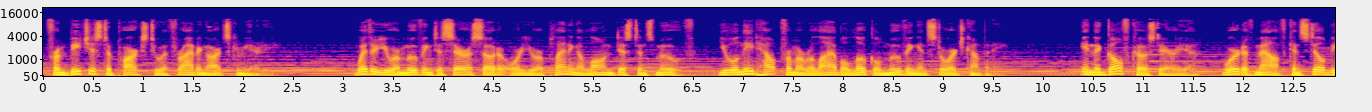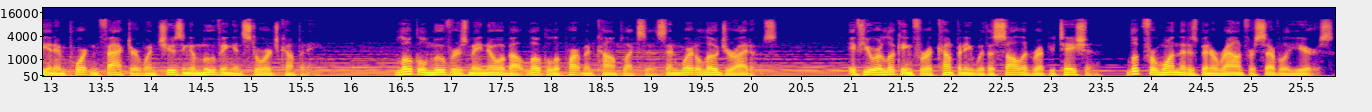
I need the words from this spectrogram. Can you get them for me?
from beaches to parks to a thriving arts community. Whether you are moving to Sarasota or you are planning a long distance move, you will need help from a reliable local moving and storage company. In the Gulf Coast area, word of mouth can still be an important factor when choosing a moving and storage company. Local movers may know about local apartment complexes and where to load your items. If you are looking for a company with a solid reputation, look for one that has been around for several years.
